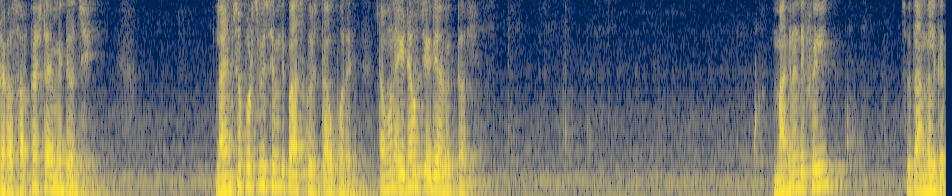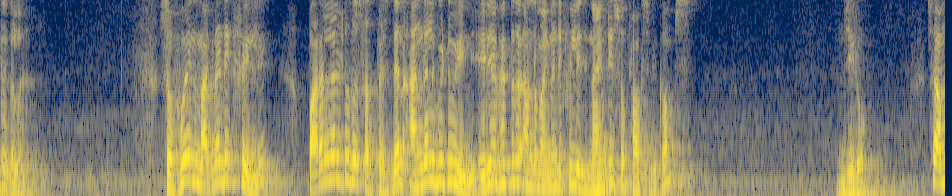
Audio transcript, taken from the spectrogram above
দেখ সরফেসটা এমতি অছি লাইন সপোর্টস বি সেমতি পাস করছি তা উপরে তার মানে এইটা হচ্ছে area vector magnetic field so the angle kete kala so when magnetic field parallel to the surface then angle between area vector and magnetic field is 90 so flux becomes 0 so ଆମ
